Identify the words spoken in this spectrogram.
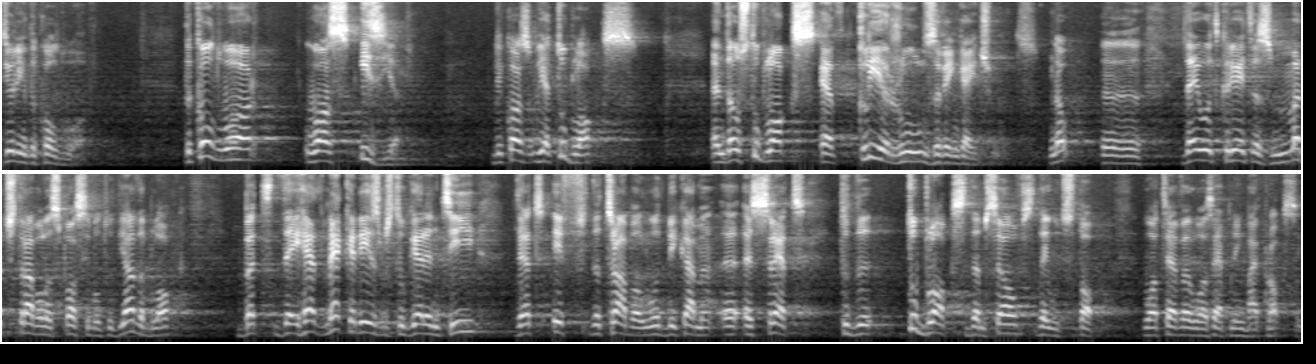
during the Cold War. The Cold War was easier because we had two blocks, and those two blocks had clear rules of engagement. No, uh, they would create as much trouble as possible to the other bloc, but they had mechanisms to guarantee that if the trouble would become a, a threat to the two blocks themselves, they would stop whatever was happening by proxy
